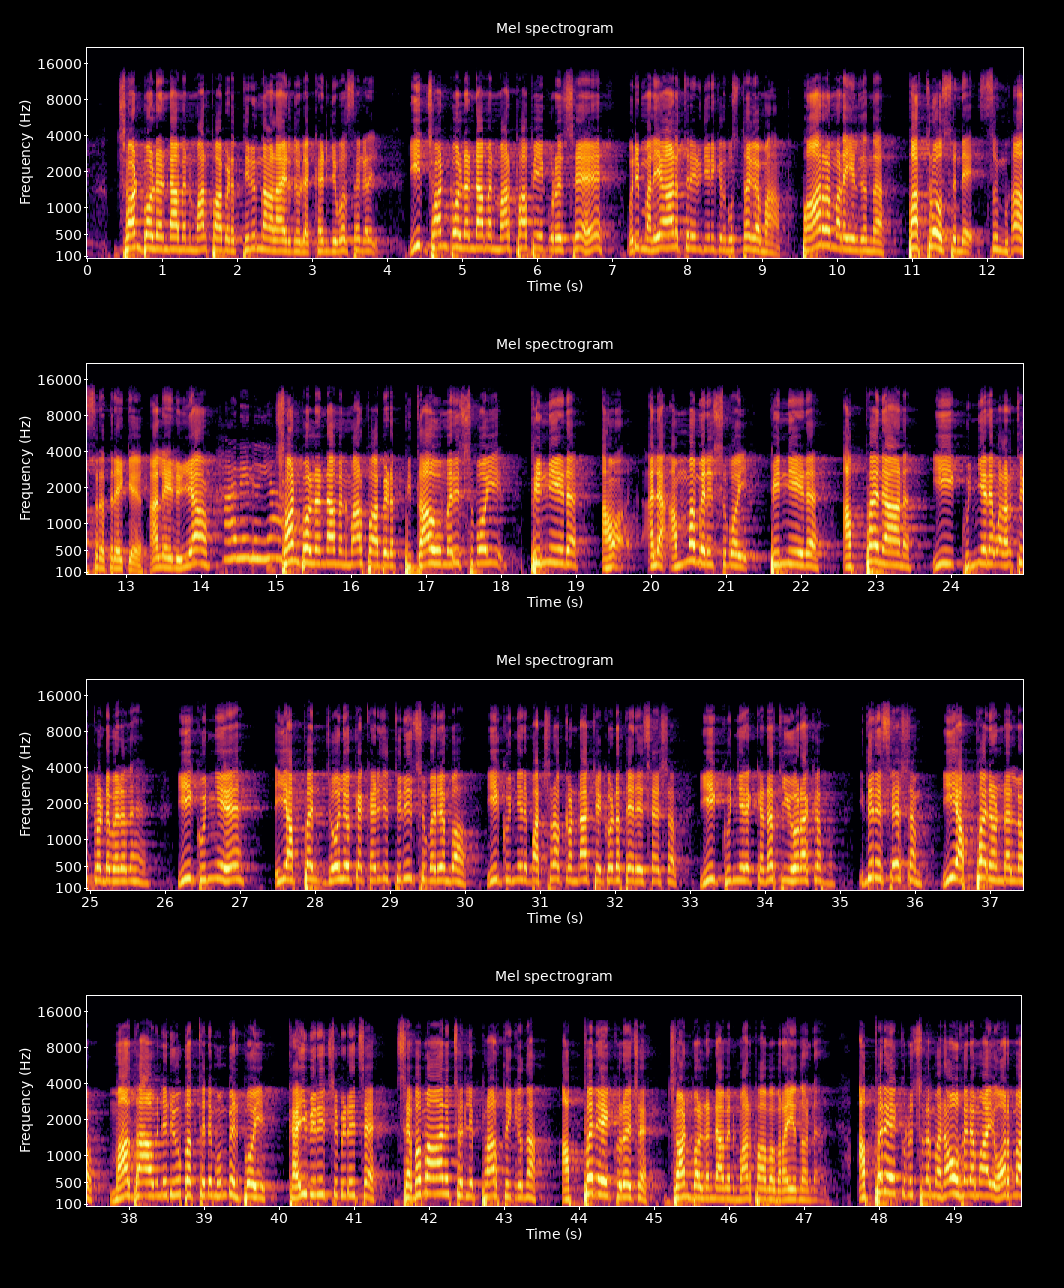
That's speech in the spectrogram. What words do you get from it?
ജോൺ പോൾ രണ്ടാമൻ മാർപ്പാപ്പയുടെ തിരുനാളായിരുന്നില്ല കഴിഞ്ഞ ദിവസങ്ങളിൽ. ഈ ജോൺ പോൾ രണ്ടാമൻ മാർപ്പാപ്പയെ കുറിച്ച് ഒരു മലയാളത്തിൽ എഴുതിയിരിക്കുന്ന പുസ്തകമാണ് പാറമടയിൽ നിന്ന് പത്രോസിന്റെ സിംഹാസനത്തിലേക്ക്. പോൾ രണ്ടാമൻ മാർപ്പാപ്പയുടെ പിതാവ് മരിച്ചുപോയി പിന്നീട് അല്ല അമ്മ മരിച്ചുപോയി പിന്നീട് അപ്പനാണ് ഈ കുഞ്ഞിനെ വളർത്തിക്കൊണ്ട് വരുന്നത്. ഈ കുഞ്ഞ് ഈ അപ്പൻ ജോലിയൊക്കെ കഴിഞ്ഞ് തിരിച്ചു വരുമ്പോൾ ഈ കുഞ്ഞിന് ഭക്ഷണമൊക്കെ ഉണ്ടാക്കി കൊടുത്തതിന് ശേഷം ഈ കുഞ്ഞിനെ കിടത്തി ഉറക്കും. ഇതിന് ശേഷം ഈ അപ്പനുണ്ടല്ലോ. മാതാവിന്റെ രൂപത്തിന് മുമ്പിൽ പോയി കൈവിരിച്ച് പിടിച്ച് ജപമാല ചൊല്ലി പ്രാർത്ഥിക്കുന്ന അപ്പനെക്കുറിച്ച് ജോൺ ബോൾ രണ്ടാമൻ മാർപ്പാവ പറയുന്നുണ്ട്. അപ്പനെക്കുറിച്ചുള്ള മനോഹരമായ ഓർമ്മ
